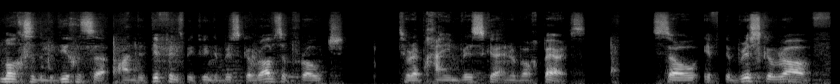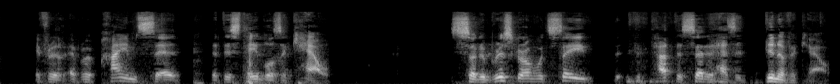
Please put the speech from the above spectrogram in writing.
on the difference between the Brisker Rav's approach to Reb Chaim Brisker and Reb Beres. So if the Brisker Rav, if, Reb Chaim said that this table is a cow, so the Brisker would say, the, Tata said it has a din of a cow.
